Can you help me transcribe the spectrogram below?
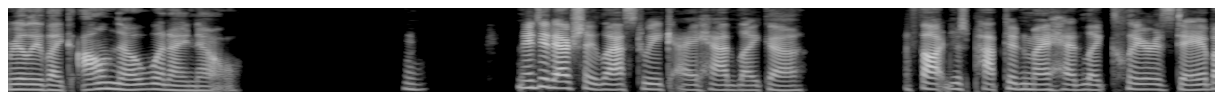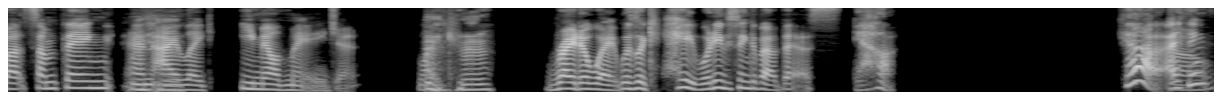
Really, like, I'll know when I know. And I did actually last week I had like a a thought just popped into my head like clear as day about something and I like emailed my agent like Mhm. right away. It was like, hey, what do you think about this? yeah. Yeah. I think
